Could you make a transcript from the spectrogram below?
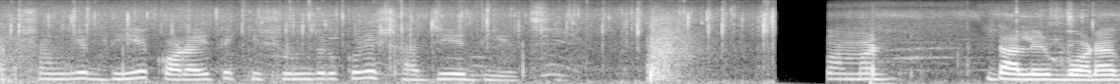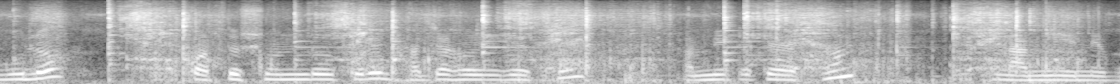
একসঙ্গে দিয়ে কড়াইতে কি সুন্দর করে সাজিয়ে দিয়েছি। আমার ডালের বড়াগুলো কত সুন্দর করে ভাজা হয়ে গেছে, আমি এটাকে এখন নামিয়ে নেব।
